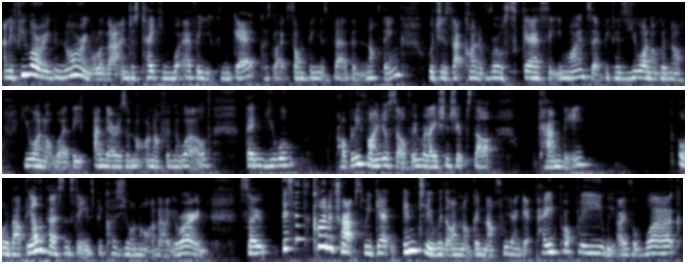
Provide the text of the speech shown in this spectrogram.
And if you are ignoring all of that and just taking whatever you can get, because like something is better than nothing, which is that kind of real scarcity mindset, because you are not good enough, you are not worthy, and there is not enough in the world, then you will probably find yourself in relationships that can be all about the other person's needs because you're not about your own. So, this is the kind of traps we get into with I'm not good enough. We don't get paid properly, we overwork,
